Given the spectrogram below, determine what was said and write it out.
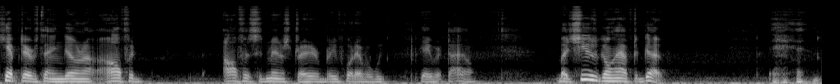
kept everything going. Uh, Offered office administrator, I believe, whatever we gave her title. But she was going to have to go. And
